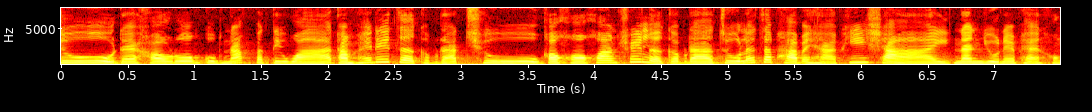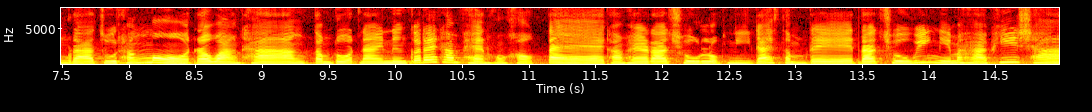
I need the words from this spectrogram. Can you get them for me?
จูได้เข้าร่วมกลุ่มนักปฏิวัติทำให้ได้เจอกับรัชชู เขาขอความช่วยเหลือกับราจูและจะพาไปหาพี่ชาย นั่นอยู่ในแผนของราจูทั้งหมด ระหว่างทางตำรวจนายหนึ่งก็ได้ทำแผนของเขาแตกทำให้ราชูหลบหนีได้สำเร็จ รัชชูวิ่งหนีมาหาพี่ชา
